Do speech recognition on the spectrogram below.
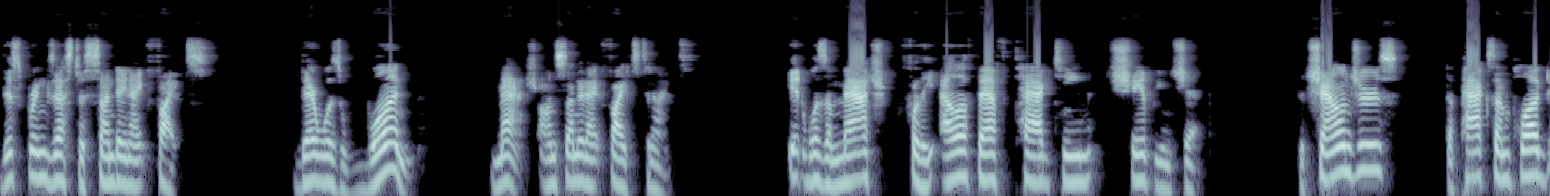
This brings us to Sunday night fights. There was one match on Sunday night fights tonight. It was a match for the LFF Tag Team Championship. The challengers, the PAX Unplugged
